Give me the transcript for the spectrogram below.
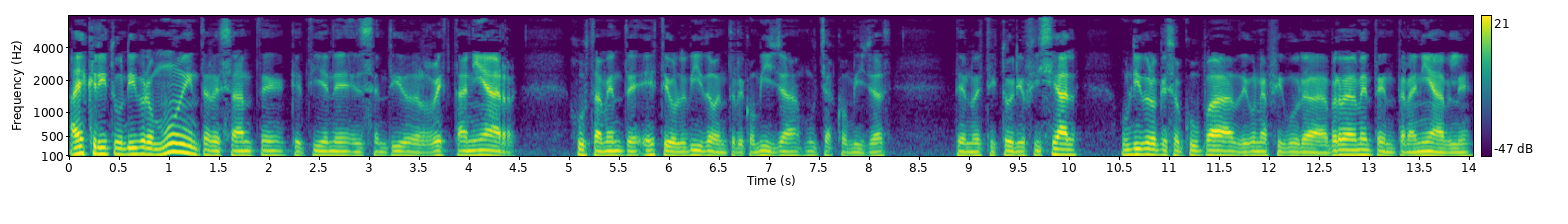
ha escrito un libro muy interesante que tiene el sentido de restañar justamente este olvido, entre comillas, muchas comillas, de nuestra historia oficial, un libro que se ocupa de una figura verdaderamente entrañable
